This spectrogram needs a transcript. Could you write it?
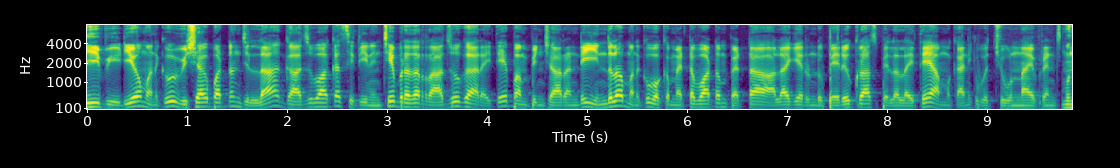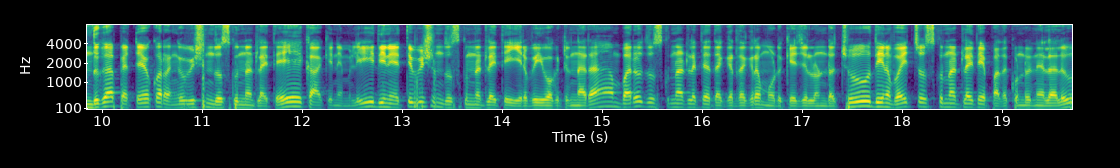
ఈ వీడియో మనకు విశాఖపట్నం జిల్లా గాజువాక సిటీ నుంచి బ్రదర్ రాజు గారైతే పంపించారండి. ఇందులో మనకు ఒక మెట్టవాటం పెట్ట అలాగే రెండు పెరు క్రాస్ పిల్లలు అయితే అమ్మకానికి వచ్చి ఉన్నాయి ఫ్రెండ్స్. ముందుగా పెట్ట యొక్క రంగు విషయం చూసుకున్నట్లయితే కాకినెమిలి దీని ఎత్తి విషయం చూసుకున్నట్లయితే ఇరవై ఒకటిన్నర బరువు చూసుకున్నట్లయితే దగ్గర దగ్గర మూడు కేజీలు ఉండొచ్చు. దీని వయసు చూసుకున్నట్లయితే పదకొండు నెలలు.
